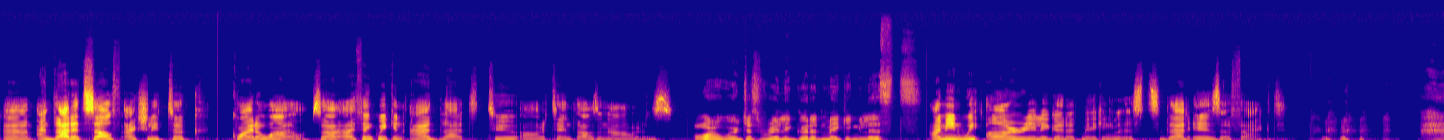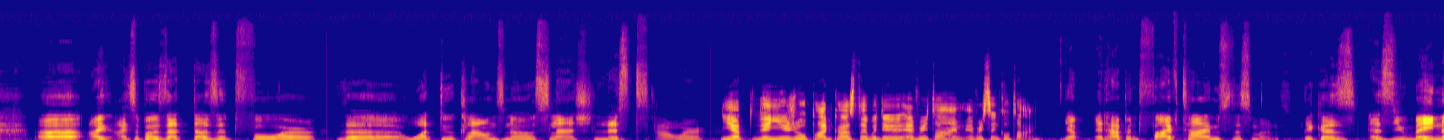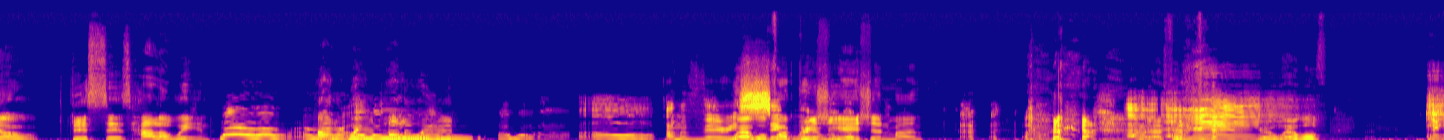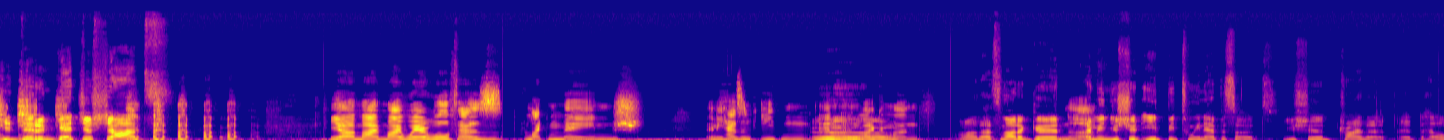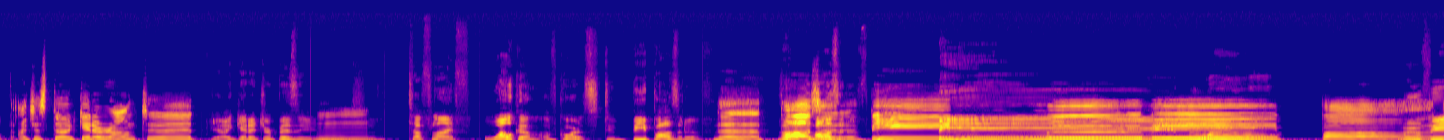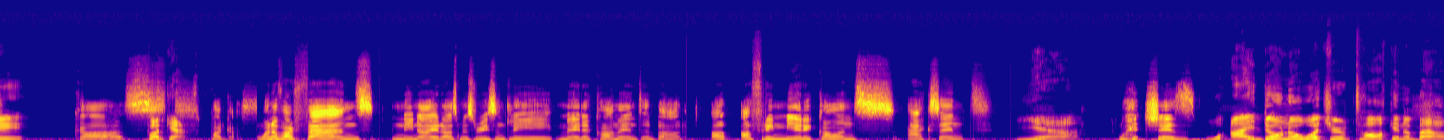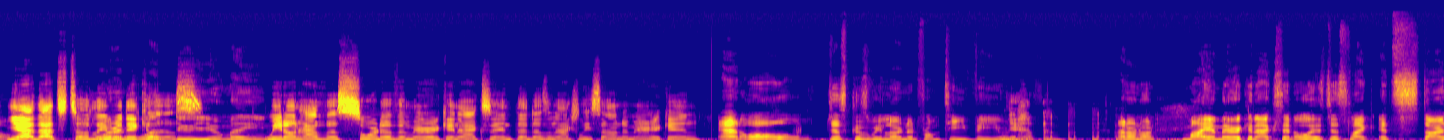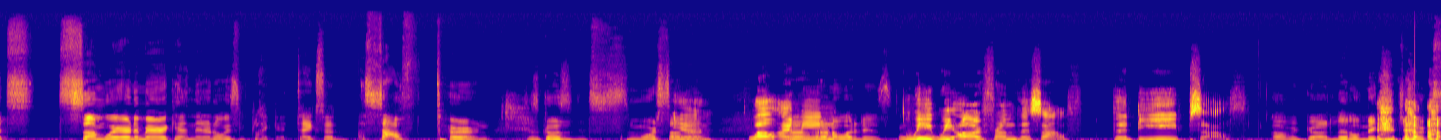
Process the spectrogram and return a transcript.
Um, and that itself actually took quite a while. So I, I think we can add that to our 10,000 hours. Or we're just really good at making lists. I mean, we are really good at making lists. That is a fact. Uh, I, I suppose that does it for the What Do Clowns Know slash lists hour. Yep, the usual podcast that we do every time, every single time. Yep, it happened five times this month. Because, as you may know, this is Halloween. Halloween, Halloween. I'm a very Werewolf Appreciation Month. yeah, I feel like you're a werewolf. You didn't get your shots. yeah, my, my werewolf has like mange, and he hasn't eaten in, in like a month. Oh, that's not a good. No. I mean, you should eat between episodes. You should try that. It helps. I just don't get around to it. Yeah, I get it. You're busy. Mm. Tough life. Welcome, of course, to Be Positive. The, The positive, positive. B, B- movie pod. Movie. Podcast? Podcast. Podcast. One of our fans, Nina Erasmus, recently made a comment about a- Afro-Amerikaans accent, Yeah. which is I don't know what you're talking about. yeah, that's totally What- ridiculous. What do you mean? we don't have a sort of American accent that doesn't actually sound American. At all, just because we learned it from TV or Yeah. nothing. I don't know. My American accent always just like it starts somewhere in America and then it always like it takes a, a south turn. Just goes more southern. Yeah. Well, I Uh, mean, I don't know what it is. we we are from the South, the deep South. Oh my god, little Mickey jokes.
